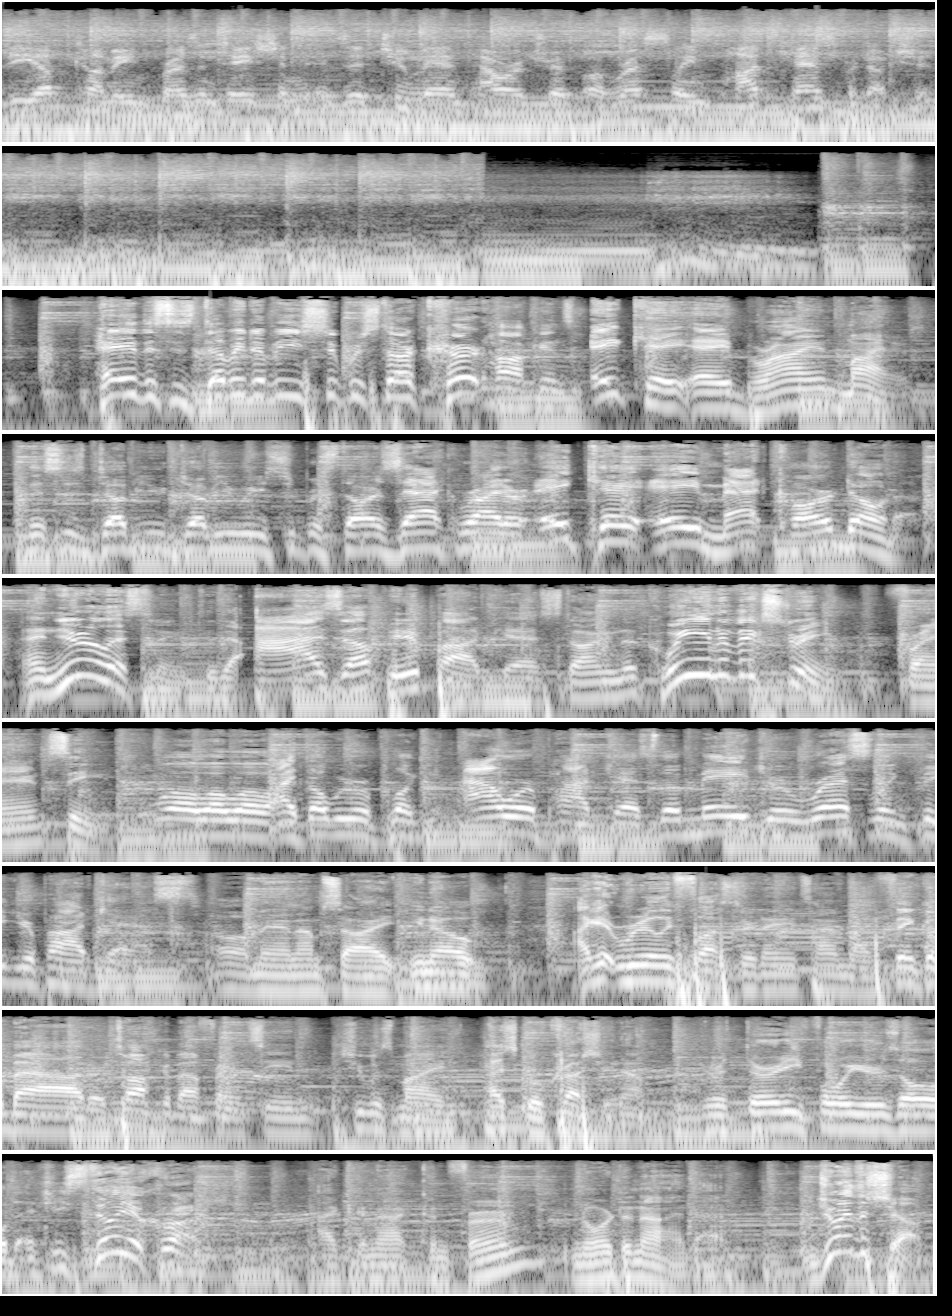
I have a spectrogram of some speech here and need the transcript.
The upcoming presentation is a two man power trip of wrestling podcast production. Hey, this is WWE superstar Kurt Hawkins, aka Brian Myers. This is WWE superstar Zack Ryder, aka Matt Cardona. And you're listening to the Eyes Up Here podcast starring the Queen of Extreme, Francine. Whoa, whoa, whoa. I thought we were plugging our podcast, the Major Wrestling Figure Podcast. Oh man, I'm sorry. You know, I get really flustered anytime I think about or talk about Francine. She was my high school crush, you know. You're 34 years old, and she's still your crush. I cannot confirm nor deny that. Enjoy the show.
